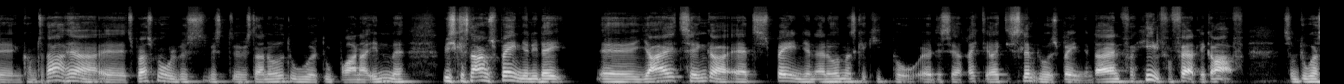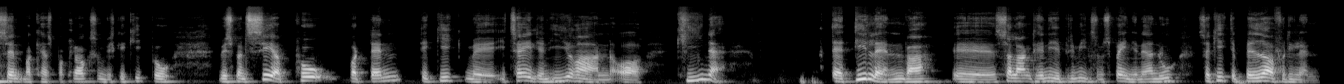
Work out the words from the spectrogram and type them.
øh, en kommentar her, øh, et spørgsmål, hvis, hvis, hvis der er noget, du, du brænder ind med. Vi skal snakke om Spanien i dag, Øh, jeg tænker, at Spanien er noget, man skal kigge på. Øh, det ser rigtig, rigtig slemt ud i Spanien. Der er en for, helt forfærdelig graf, som du har sendt mig, Kasper Klok, som vi skal kigge på. Hvis man ser på, hvordan det gik med Italien, Iran og Kina, da de lande var øh, så langt hen i epidemien, som Spanien er nu, så gik det bedre for de lande.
